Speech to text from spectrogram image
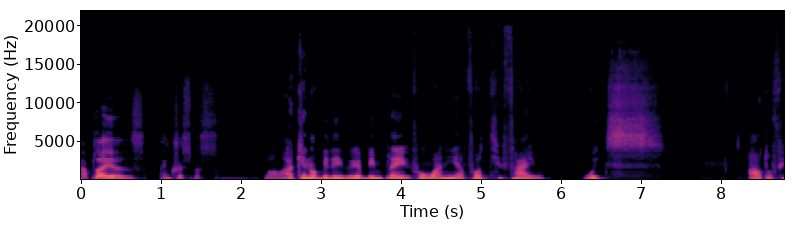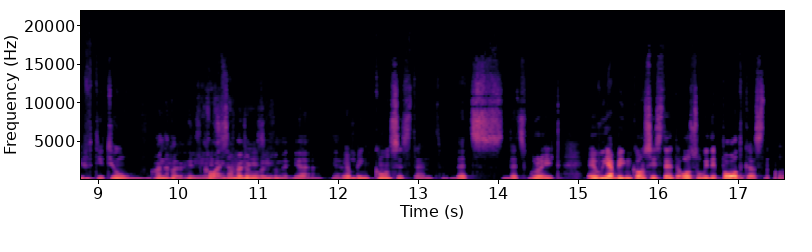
our players, and Christmas. Wow, I cannot believe we have been playing for one year, 45 weeks out of 52. I know it's quite incredible, amazing. isn't it? Yeah, yeah. We have been consistent. That's that's great. And we have been consistent also with the podcast now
